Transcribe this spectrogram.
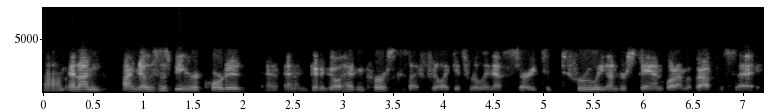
Um, and I'm I know this is being recorded, and, and I'm going to go ahead and curse because I feel like it's really necessary to truly understand what I'm about to say.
